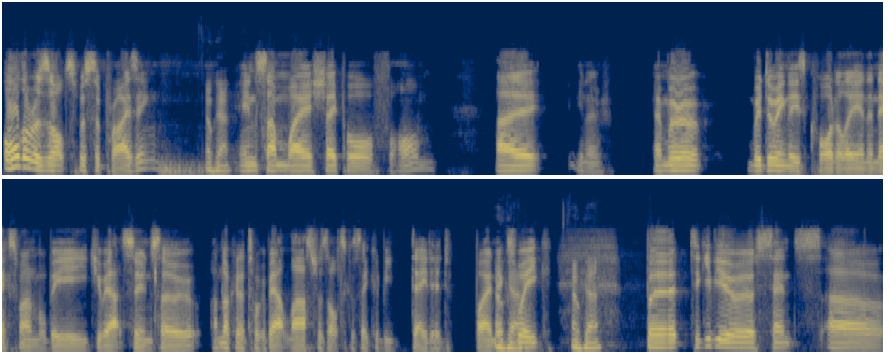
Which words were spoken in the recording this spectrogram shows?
All the results were surprising. Okay. In some way, shape, or form. I, you know, and we're we're doing these quarterly, and the next one will be due out soon. So I'm not going to talk about last results because they could be dated by next okay. week. Okay. But to give you a sense, uh,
